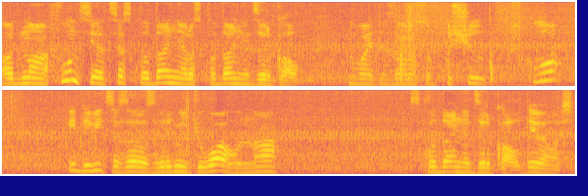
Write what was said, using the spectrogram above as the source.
одна функція це складання розкладання дзеркал. Давайте зараз опущу скло і дивіться, зараз зверніть увагу на складання дзеркал. Дивимося.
